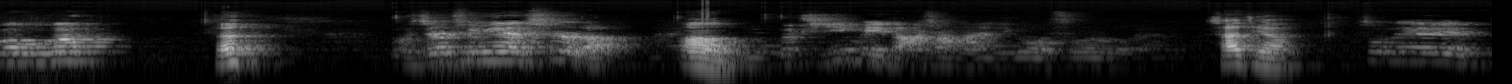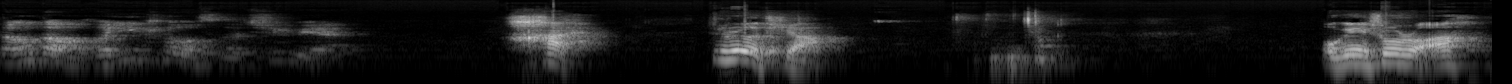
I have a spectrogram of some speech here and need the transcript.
吴哥，吴哥，嗯我今儿去面试了，嗯，有个题没答上来，你给我说说呗。啥题啊？就那等等和 EQs 的区别。嗨，就这个题啊，我跟你说说啊。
